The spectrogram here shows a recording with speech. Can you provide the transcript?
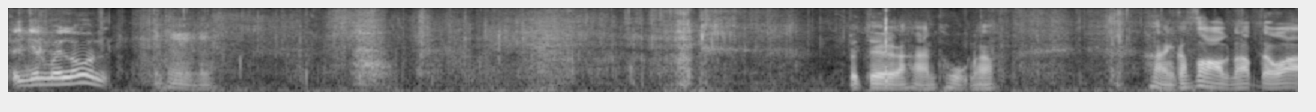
ใจเย็นวัยรุ่นไปเจออาหารถูกนะครับ อาหารกระสอบนะครับ แต่ว่า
